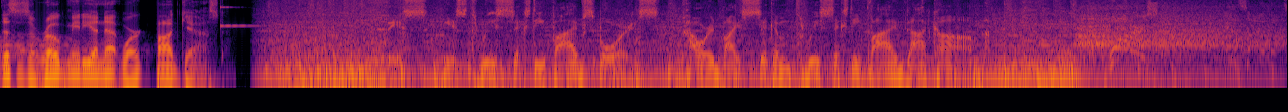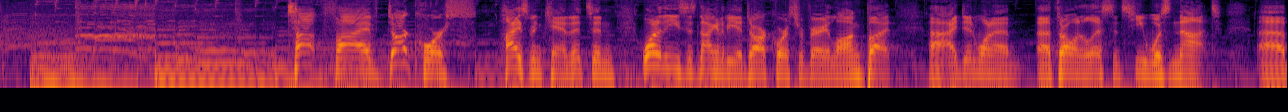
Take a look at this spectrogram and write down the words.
This is a Rogue Media Network podcast. This is 365 Sports, powered by SicEm365.com. Top five dark horse Heisman candidates, and one of these is not going to be a dark horse for very long, but uh, I did want to uh, throw on a list since he was not uh,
